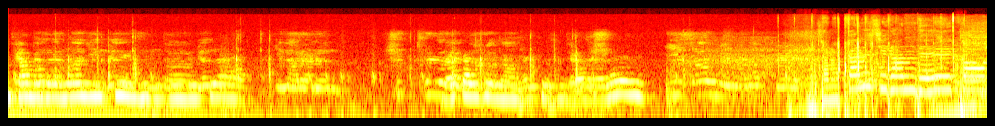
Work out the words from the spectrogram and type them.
인삼에서 이렇게 잠깐 시간 될까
